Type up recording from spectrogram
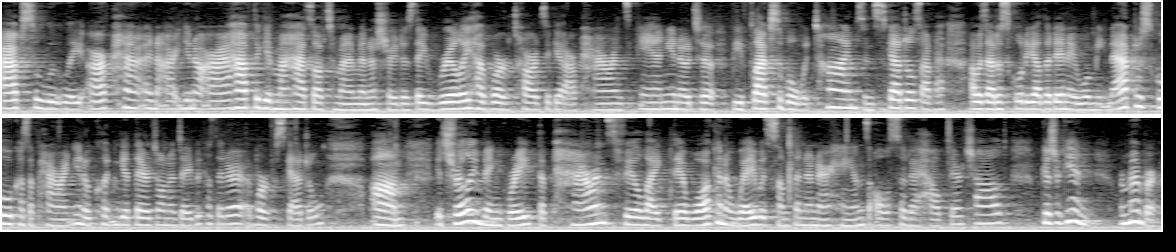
Absolutely. Our pa- and I, you know, I have to give my hats off to my administrators. They really have worked hard to get our parents in, you know, to be flexible with times and schedules. I've, I was at a school the other day and they were meeting after school because a parent, you know, couldn't get there during the day because of their work schedule. Um, it's really been great. The parents feel like they're walking away with something in their hands also to help their child. Because again, remember,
